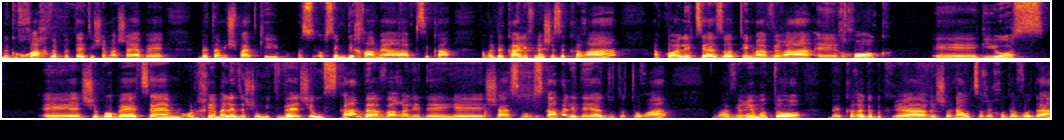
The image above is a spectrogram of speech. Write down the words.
מגוחך ופתטי של מה שהיה בבית המשפט, כי עושים בדיחה מהפסיקה. אבל דקה לפני שזה קרה, הקואליציה הזאת מעבירה אה, חוק אה, גיוס, אה, שבו בעצם הולכים על איזשהו מתווה שהוסכם בעבר על ידי אה, ש"ס והוסכם על ידי יהדות התורה, מעבירים אותו כרגע בקריאה ראשונה, הוא צריך עוד עבודה,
